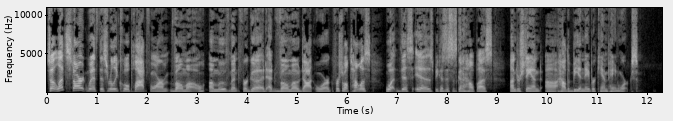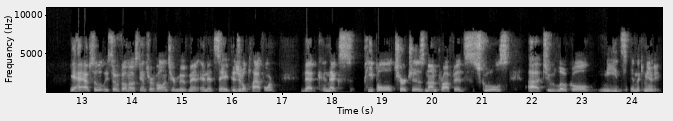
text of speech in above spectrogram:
So let's start with this really cool platform, VOMO, a movement for good at vomo.org. First of all, tell us what this is because this is going to help us understand uh, how the Be a Neighbor campaign works. Yeah, absolutely. So VOMO stands for Volunteer Movement, and it's a digital platform that connects people, churches, nonprofits, schools uh, to local needs in the community.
